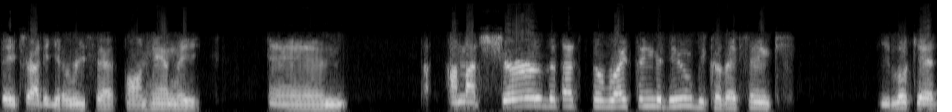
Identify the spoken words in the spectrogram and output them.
they tried to get a reset on Hanley and I'm not sure that that's the right thing to do because I think you look at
